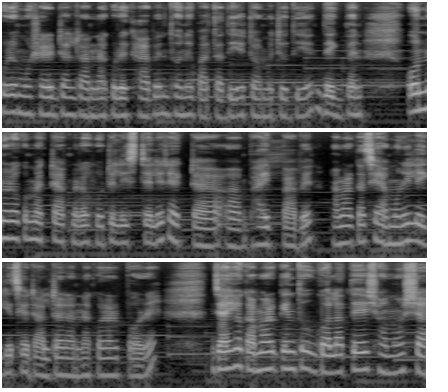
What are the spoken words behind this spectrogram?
করে মশারির ডাল রান্না করে খাবেন, ধনে পাতা দিয়ে, টমেটো দিয়ে। দেখবেন অন্যরকম একটা আপনারা হোটেল স্টাইলের একটা ভাইব পাবেন। আমার কাছে এমনই লেগেছে ডালটা রান্না করার পরে। যাই হোক, আমার কিন্তু গলাতে সমস্যা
